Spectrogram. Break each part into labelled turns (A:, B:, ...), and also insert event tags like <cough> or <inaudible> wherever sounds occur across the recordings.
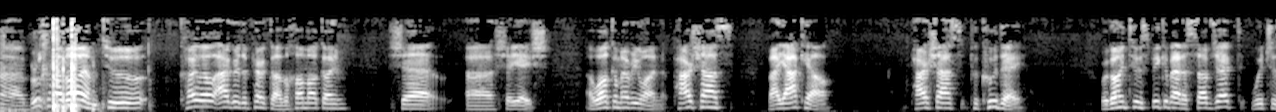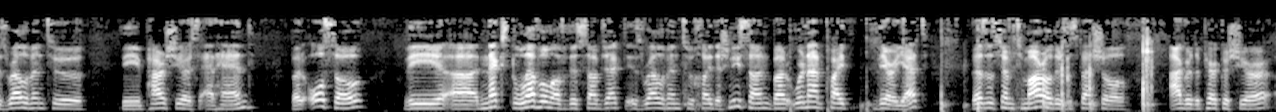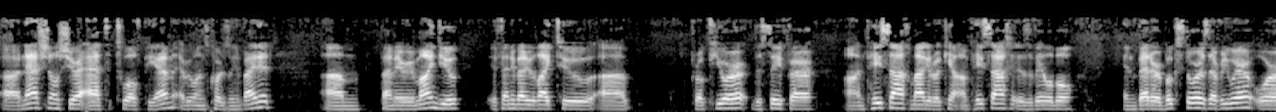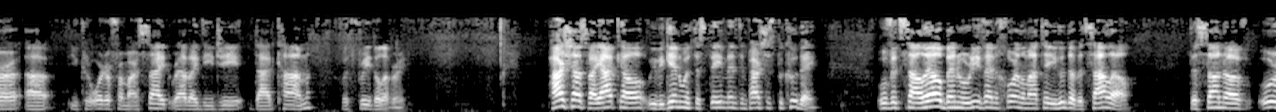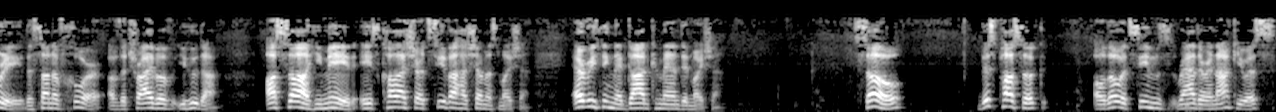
A: Bruchim Abayim to Koilel Agar de Perka, V'chomakim she, uh, Sheyesh. Uh, welcome everyone. Parshas Vayakel, Parshas Pekude. We're going to speak about a subject which is relevant to the Parshios at hand, but also the uh, next level of this subject is relevant to Chodesh Nisan, but we're not quite there yet. Bez Hashem, tomorrow there's a special Agra de Pirka Shir, uh, national shir at 12 p.m. Everyone's cordially invited. Um, if I may remind you, if anybody would like to uh, procure the Sefer on Pesach, Magid Rakia on Pesach, it is available in better bookstores everywhere, or uh, you could order from our site, rabbidg.com, with free delivery. Parshas Vayakel, we begin with the statement in Parshas Pekude. Uvitzalel ben Uri ben Chor lamate Yehuda Betzalel, the son of Uri, the son of Chor, of the tribe of Yehuda. Asa, he made, Eis kol asher tziva Hashem es Moshe. Everything that God commanded Moshe. So, this pasuk, although it seems rather innocuous,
